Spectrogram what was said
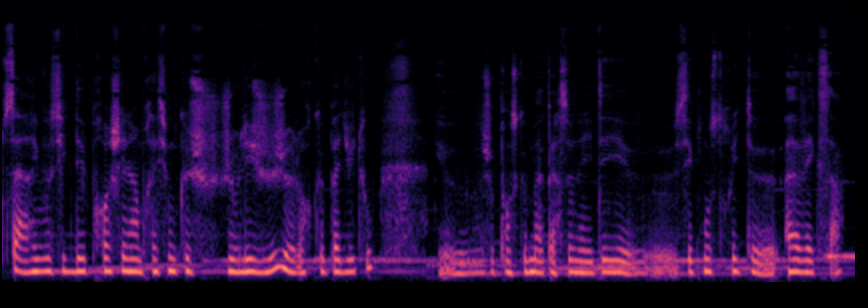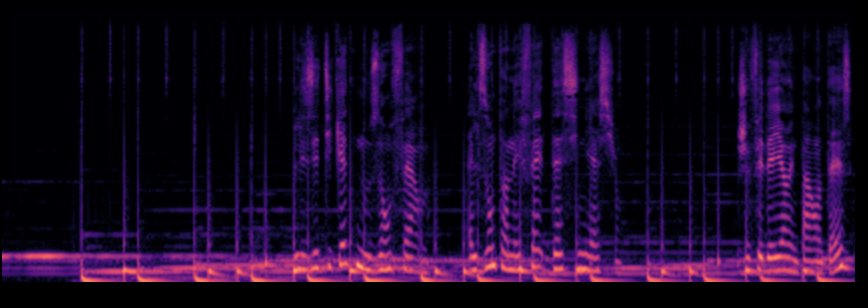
Ça arrive aussi que des proches aient l'impression que je, les juge, alors que pas du tout. Euh, je pense que ma personnalité euh, s'est construite euh, avec ça. Les étiquettes nous enferment. Elles ont un effet d'assignation. Je fais d'ailleurs une parenthèse.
